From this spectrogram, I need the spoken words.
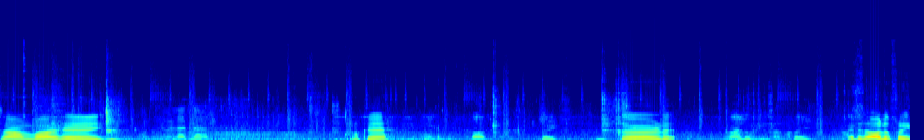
sambar. Hey okay curd is aloo fry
